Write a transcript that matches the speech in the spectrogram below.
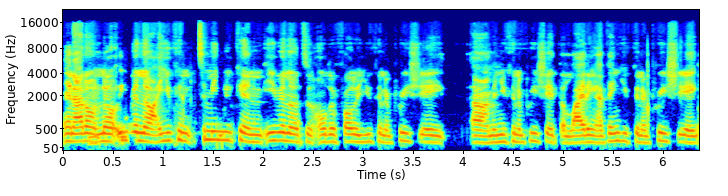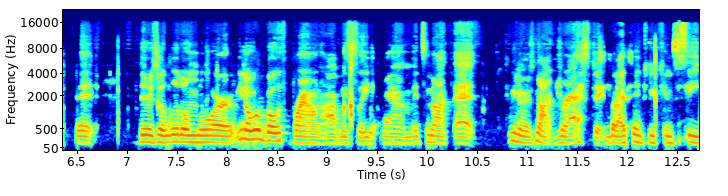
And I don't know, mm-hmm. even though you can to me, you can, even though it's an older photo, you can appreciate um, and you can appreciate the lighting. I think you can appreciate that there's a little more, you know, we're both brown, obviously. Um, it's not that, you know, it's not drastic, but I think you can see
